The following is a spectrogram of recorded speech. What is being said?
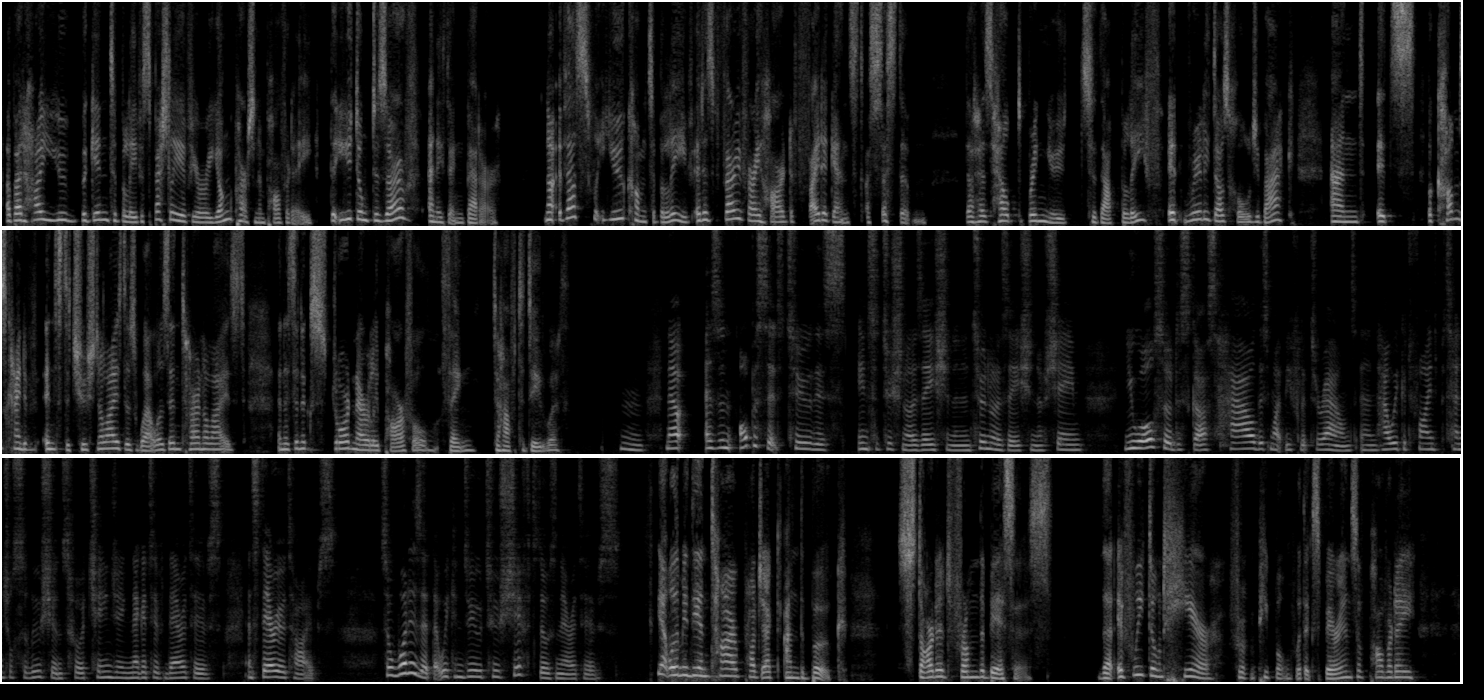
about how you begin to believe especially if you're a young person in poverty that you don't deserve anything better Now, if that's what you come to believe, it is very, very hard to fight against a system that has helped bring you to that belief. It really does hold you back. And it's becomes kind of institutionalized as well as internalized. And it's an extraordinarily powerful thing to have to deal with. Hmm. Now, as an opposite to this institutionalization and internalization of shame, you also discuss how this might be flipped around and how we could find potential solutions for changing negative narratives and stereotypes. So, what is it that we can do to shift those narratives? Yeah, well, I mean, the entire project and the book started from the basis that if we don't hear from people with experience of poverty,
